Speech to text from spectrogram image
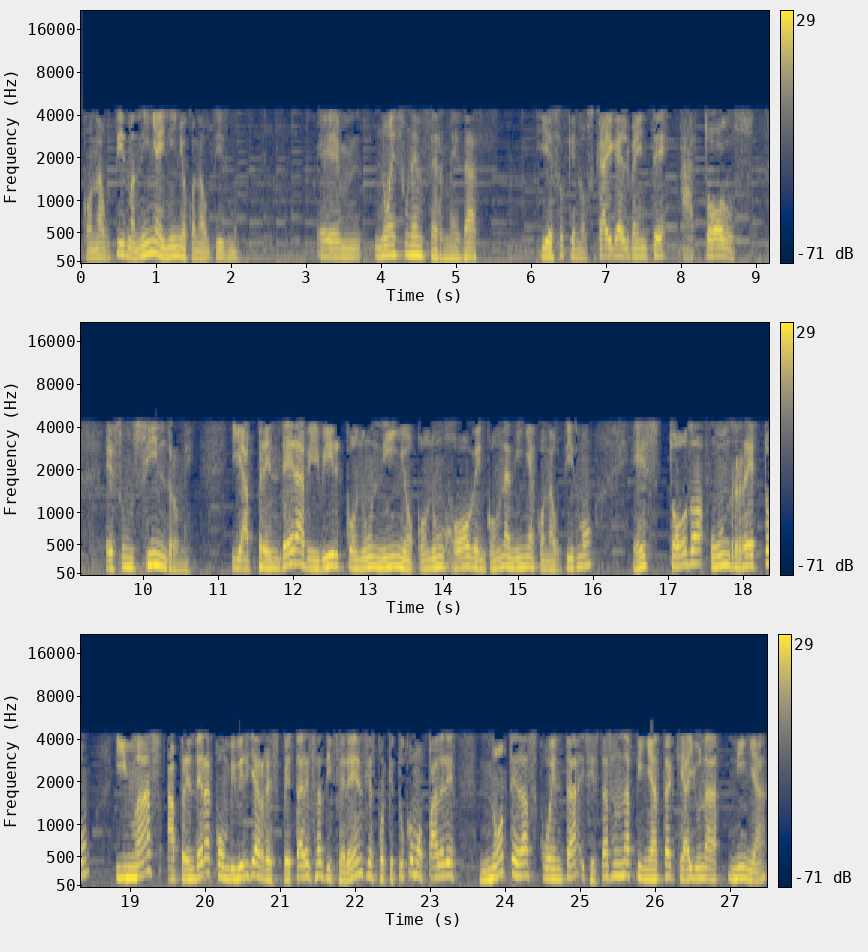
con autismo, niña y niño con autismo. Em, no es una enfermedad y eso que nos caiga el 20 a todos. Es un síndrome y aprender a vivir con un niño, con un joven, con una niña con autismo es todo un reto y más aprender a convivir y a respetar esas diferencias, porque tú como padre no te das cuenta si estás en una piñata que hay una niña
